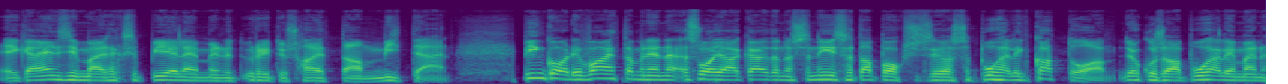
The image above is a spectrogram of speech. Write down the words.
eikä ensimmäiseksi pieleen mennyt yritys haittaa mitään. PIN-koodin vaihtaminen suojaa käytännössä niissä tapauksissa, joissa puhelin katoaa. Joku saa puhelimen,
